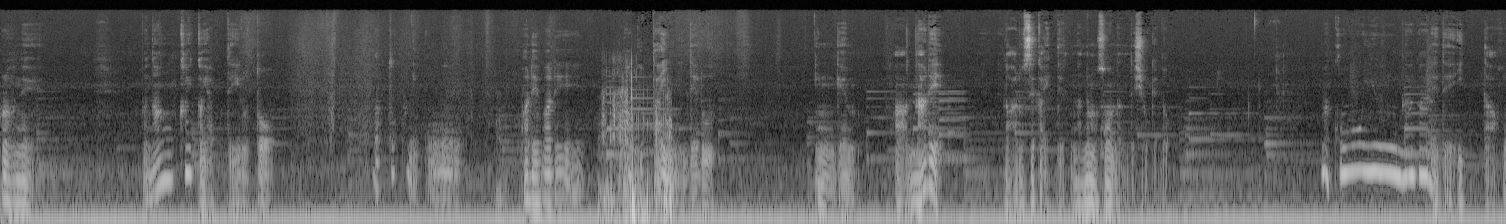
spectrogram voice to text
これね何回かやっていると、まあ、特にこう我々、まあ、舞台に出る人間あ慣れがある世界って何でもそうなんでしょうけどまあこういう流れでいった方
